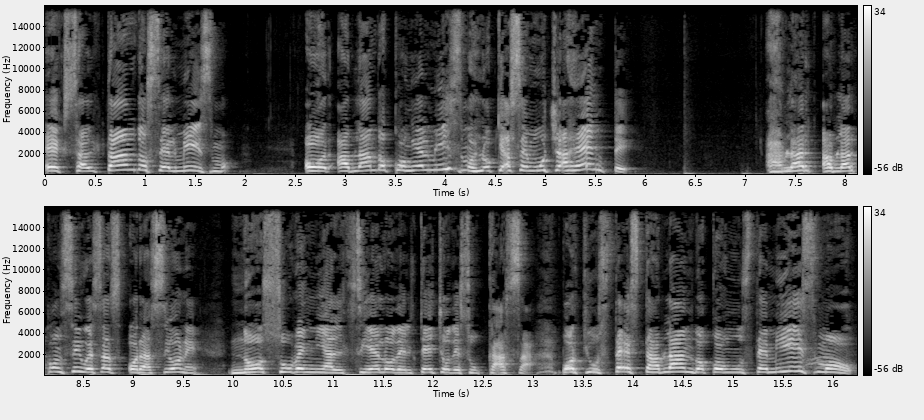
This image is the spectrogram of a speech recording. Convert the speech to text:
exaltándose él mismo, hablando con él mismo, es lo que hace mucha gente. Hablar, hablar consigo esas oraciones no suben ni al cielo del techo de su casa, porque usted está hablando con usted mismo.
